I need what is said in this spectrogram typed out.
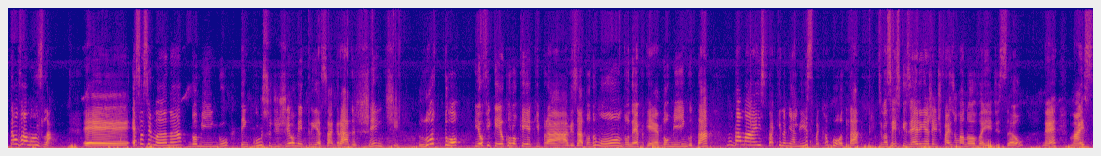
Então vamos lá. É, essa semana, domingo, tem curso de geometria sagrada. Gente, lotou! E eu fiquei, eu coloquei aqui para avisar todo mundo, né? Porque é domingo, tá? Não dá mais, tá aqui na minha lista, mas acabou, tá? Se vocês quiserem, a gente faz uma nova edição, né? Mas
